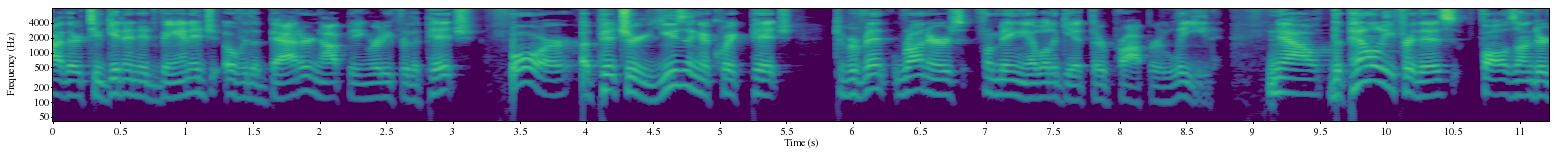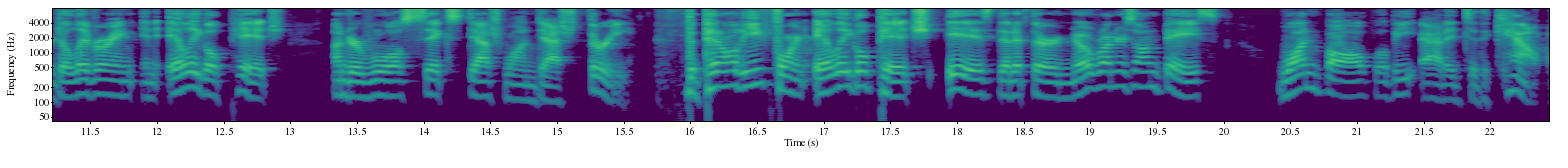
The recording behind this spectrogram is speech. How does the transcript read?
either to get an advantage over the batter not being ready for the pitch, or a pitcher using a quick pitch to prevent runners from being able to get their proper lead. Now, the penalty for this falls under delivering an illegal pitch under Rule 6-1-3. The penalty for an illegal pitch is that if there are no runners on base, one ball will be added to the count.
